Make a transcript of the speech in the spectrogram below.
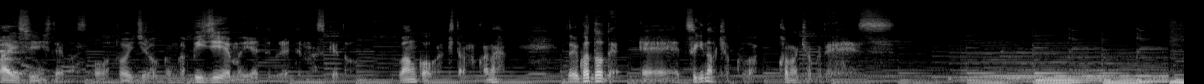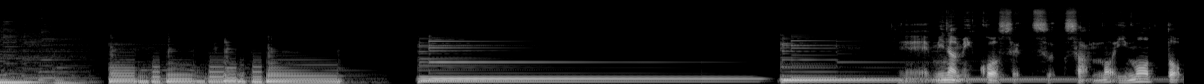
配信してます。お、東一郎くんが BGM 入れてくれてますけど、ワンコが来たのかな。ということで、えー、次の曲はこの曲です。南こうせつさんの妹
